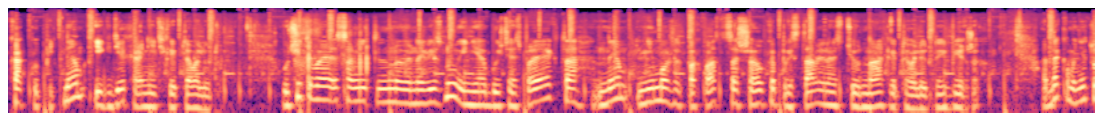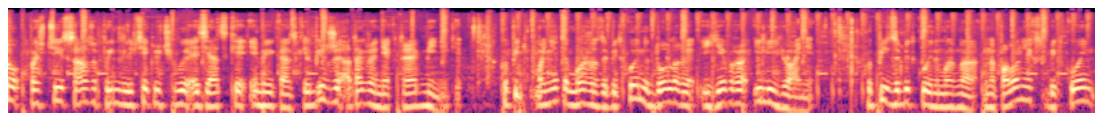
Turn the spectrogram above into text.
Как купить NEM и где хранить криптовалюту? Учитывая сравнительную новизну и необычность проекта, NEM не может похвастаться широкой представленностью на криптовалютных биржах. Однако монету почти сразу приняли все ключевые азиатские и американские биржи, а также некоторые обменники. Купить монеты можно за биткоины, доллары, евро или юани. Купить за биткоины можно на Poloniex, биткоин,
